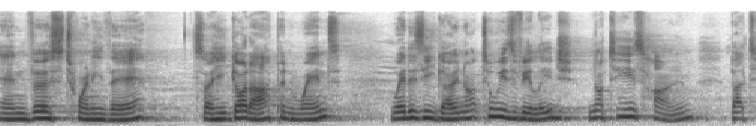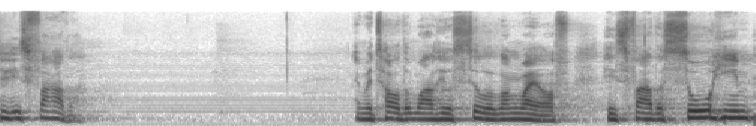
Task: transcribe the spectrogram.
And verse 20 there so he got up and went. Where does he go? Not to his village, not to his home, but to his father. And we're told that while he was still a long way off, his father saw him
